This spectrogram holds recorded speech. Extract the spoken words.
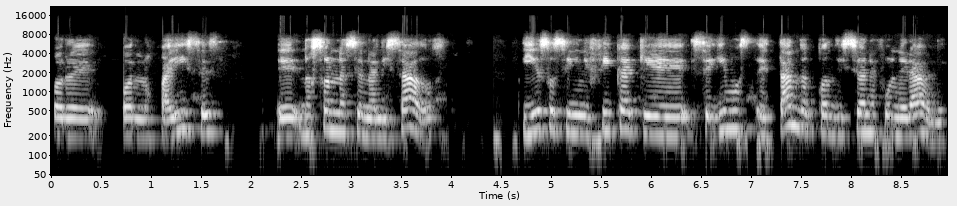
por, eh, los países, no son nacionalizados. Y eso significa que seguimos estando en condiciones vulnerables.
